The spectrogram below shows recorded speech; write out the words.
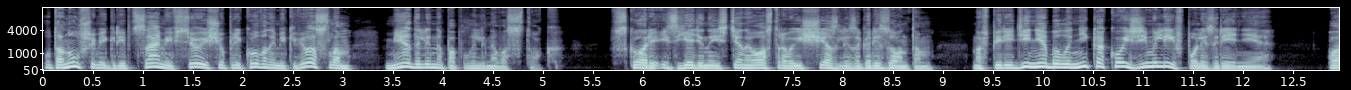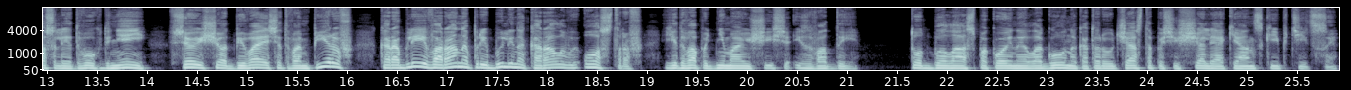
утонувшими гребцами, все еще прикованными к веслам, медленно поплыли на восток. Вскоре изъеденные стены острова исчезли за горизонтом, но впереди не было никакой земли в поле зрения. После двух дней, все еще отбиваясь от вампиров, корабли Варана прибыли на Коралловый остров, едва поднимающийся из воды. Тут была спокойная лагуна, которую часто посещали океанские птицы.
